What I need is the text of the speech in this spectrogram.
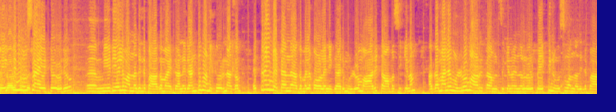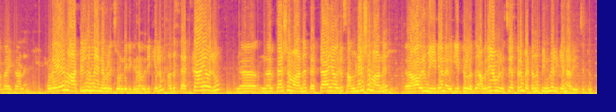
ഫേക്ക് ന്യൂസ് ആയിട്ട് ഒരു മീഡിയയിൽ വന്നതിന്റെ ഭാഗമായിട്ടാണ് രണ്ട് മണിക്കൂറിനകം എത്രയും പെട്ടെന്ന് അകമല കോളനിക്കാർ മുഴുവൻ മാറി താമസിക്കണം അകമല മുഴുവൻ മാറി താമസിക്കണം എന്നുള്ള ഒരു ഫേക്ക് ന്യൂസ് വന്നതിന്റെ ഭാഗമായിട്ടാണ് കുറെ നാട്ടിൽ നിന്ന് എന്നെ വിളിച്ചുകൊണ്ടിരിക്കുന്നത്. ഒരിക്കലും അത് തെറ്റായ ഒരു നിർദ്ദേശമാണ് തെറ്റായ ഒരു സന്ദേശമാണ് ആ ഒരു മീഡിയ നൽകിയിട്ടുള്ളത്. അവരെ ഞാൻ വിളിച്ച് എത്രയും പെട്ടെന്ന് പിൻവലിക്കാൻ അറിയിച്ചിട്ടുണ്ട്.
